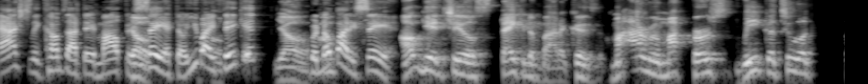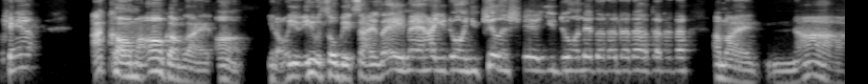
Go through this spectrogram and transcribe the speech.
actually comes out their mouth and yo, say it though? You might yo, think it, yo, but nobody say it. I'm getting chills thinking about it because my I remember my first week or two of camp, I called my uncle. I'm like, Unc, you know, he, he was so big excited. He's like, hey man, how you doing? You killing shit? You doing it? Da, da, da, da, da, da. I'm like, nah,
